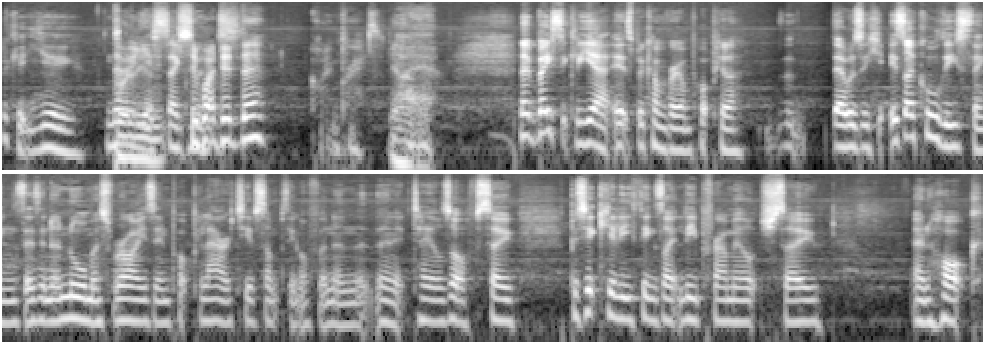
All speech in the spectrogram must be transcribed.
Look at you. Brilliant. See what I did there? Quite impressed. Yeah, yeah. No, basically, yeah, it's become very unpopular. There was a, it's like all these things. There's an enormous rise in popularity of something often, and then it tails off. So, particularly things like Liebfraumilch, so and Hock,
